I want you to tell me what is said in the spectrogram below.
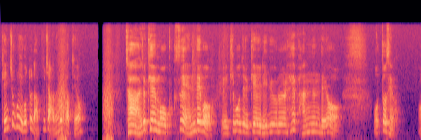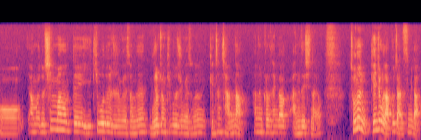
개인적으로 이것도 나쁘지 않은 것 같아요. 자 이렇게 뭐 COX Endeavour 키보드 이렇게 리뷰를 해봤는데요 어떠세요? 어 아무래도 10만원대 이 키보드 중에서는 무접점 키보드 중에서는 괜찮지 않나 하는 그런 생각 안 드시나요? 저는 개인적으로 나쁘지 않습니다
